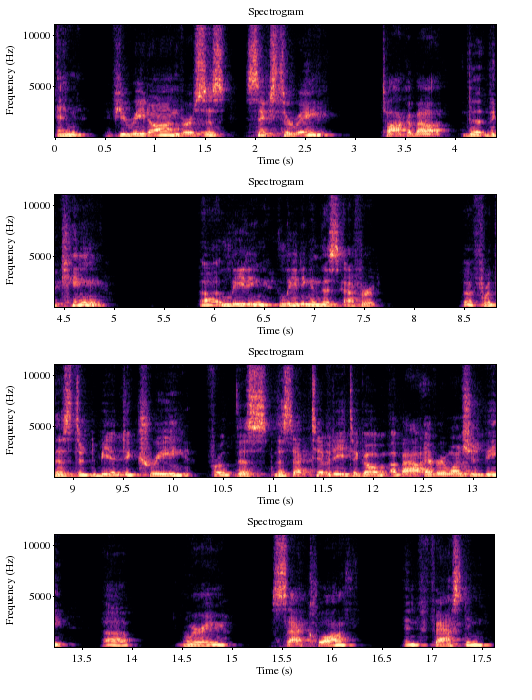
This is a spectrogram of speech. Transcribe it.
And if you read on verses 6 through 8, talk about the, the king uh, leading, leading in this effort uh, for this to be a decree for this this activity to go about. Everyone should be uh, wearing sackcloth and fasting.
